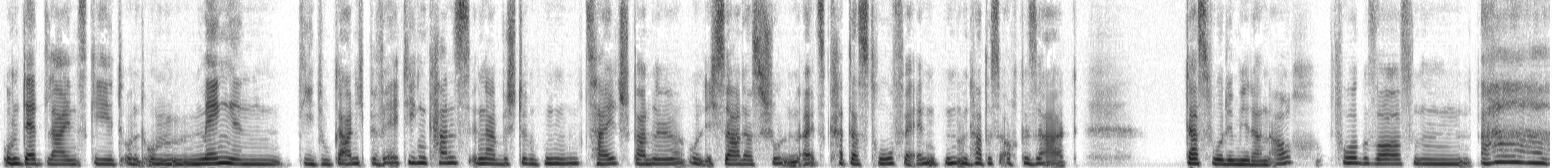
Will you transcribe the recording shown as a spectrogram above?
um Deadlines geht und um Mengen, die du gar nicht bewältigen kannst in einer bestimmten Zeitspanne. Und ich sah das schon als Katastrophe enden und habe es auch gesagt. Das wurde mir dann auch vorgeworfen. Ah,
